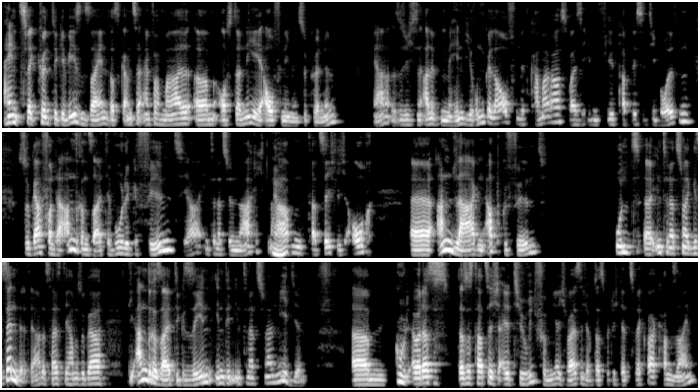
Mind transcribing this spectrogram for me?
Ein Zweck könnte gewesen sein, das Ganze einfach mal ähm, aus der Nähe aufnehmen zu können. Ja, also die sind alle mit dem Handy rumgelaufen mit Kameras, weil sie eben viel Publicity wollten. Sogar von der anderen Seite wurde gefilmt. Ja, internationale Nachrichten ja. haben tatsächlich auch äh, Anlagen abgefilmt und äh, international gesendet. Ja, das heißt, die haben sogar die andere Seite gesehen in den internationalen Medien. Ähm, gut, aber das ist, das ist tatsächlich eine Theorie von mir. Ich weiß nicht, ob das wirklich der Zweck war, kann sein.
